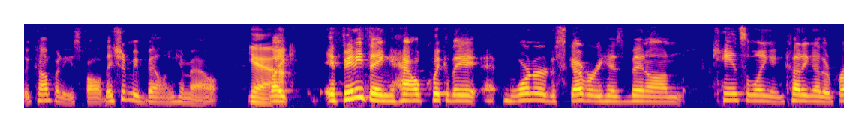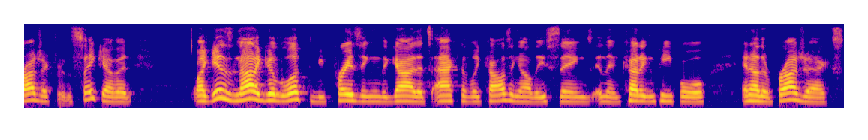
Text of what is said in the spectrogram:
the company's fault. They shouldn't be bailing him out. Yeah, Like if anything, how quick they Warner Discovery has been on canceling and cutting other projects for the sake of it. Like it is not a good look to be praising the guy that's actively causing all these things and then cutting people and other projects.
